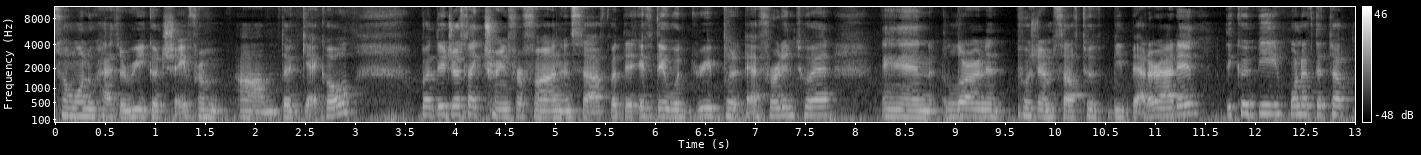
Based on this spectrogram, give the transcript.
someone who has a really good shape from um, the get-go but they just like train for fun and stuff but they, if they would really put effort into it and learn and push themselves to be better at it they could be one of the top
